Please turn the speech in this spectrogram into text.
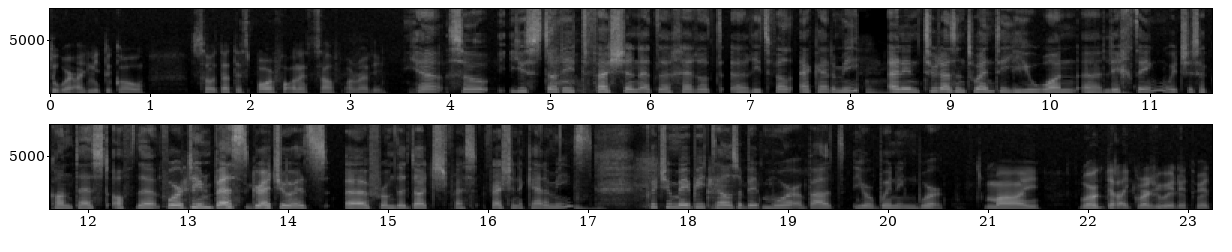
to where I need to go. So that is powerful on itself already. Yeah, so you studied fashion at the Gerrit uh, Rietveld Academy, Mhm. and in 2020 you won uh, Lichting, which is a contest of the 14 best graduates uh, from the Dutch fas- fashion academies. Mhm. Could you maybe tell us a bit more about your winning work? my work that I graduated with,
